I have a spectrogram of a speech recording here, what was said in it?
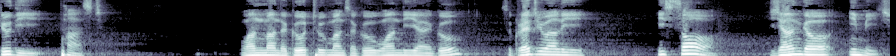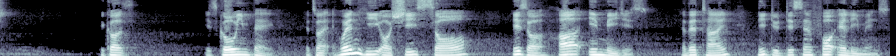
to the past, one month ago, two months ago, one year ago, so gradually he saw younger image because it's going back. That's why when he or she saw his or her images, at that time need to discern four elements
